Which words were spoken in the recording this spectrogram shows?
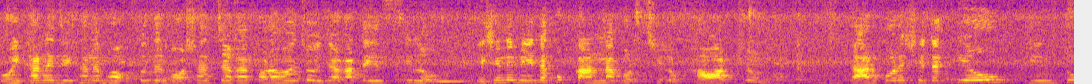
ওইখানে যেখানে ভক্তদের বসার জায়গা করা হয়েছে, ওই জায়গাটা এসেছিল। এখানে মেয়েটা খুব কান্না করছিল খাওয়ার জন্য। তারপরে সেটা কেউ কিন্তু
